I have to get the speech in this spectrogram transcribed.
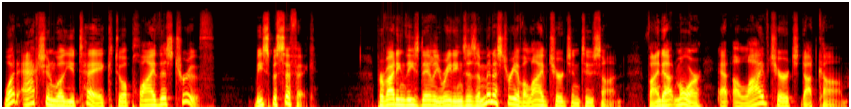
what action will you take to apply this truth? Be specific. Providing these daily readings is a ministry of Alive Church in Tucson. Find out more at alivechurch.com.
